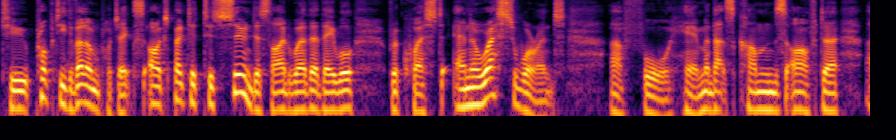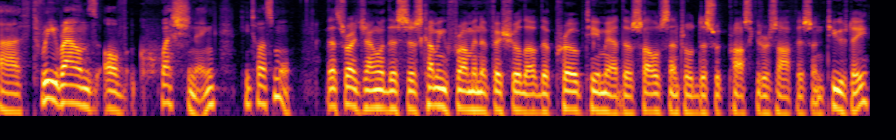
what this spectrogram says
to property development projects are expected to soon decide whether they will request an arrest warrant. Uh, for him, and that comes after uh, three rounds of questioning. Can you tell us more? That's right, Jang. This is coming from an official of the probe team at the Seoul Central District Prosecutor's Office on Tuesday.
